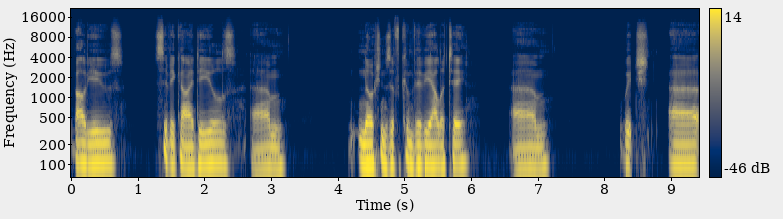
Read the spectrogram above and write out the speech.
values, civic ideals, um, notions of conviviality, um, which uh,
